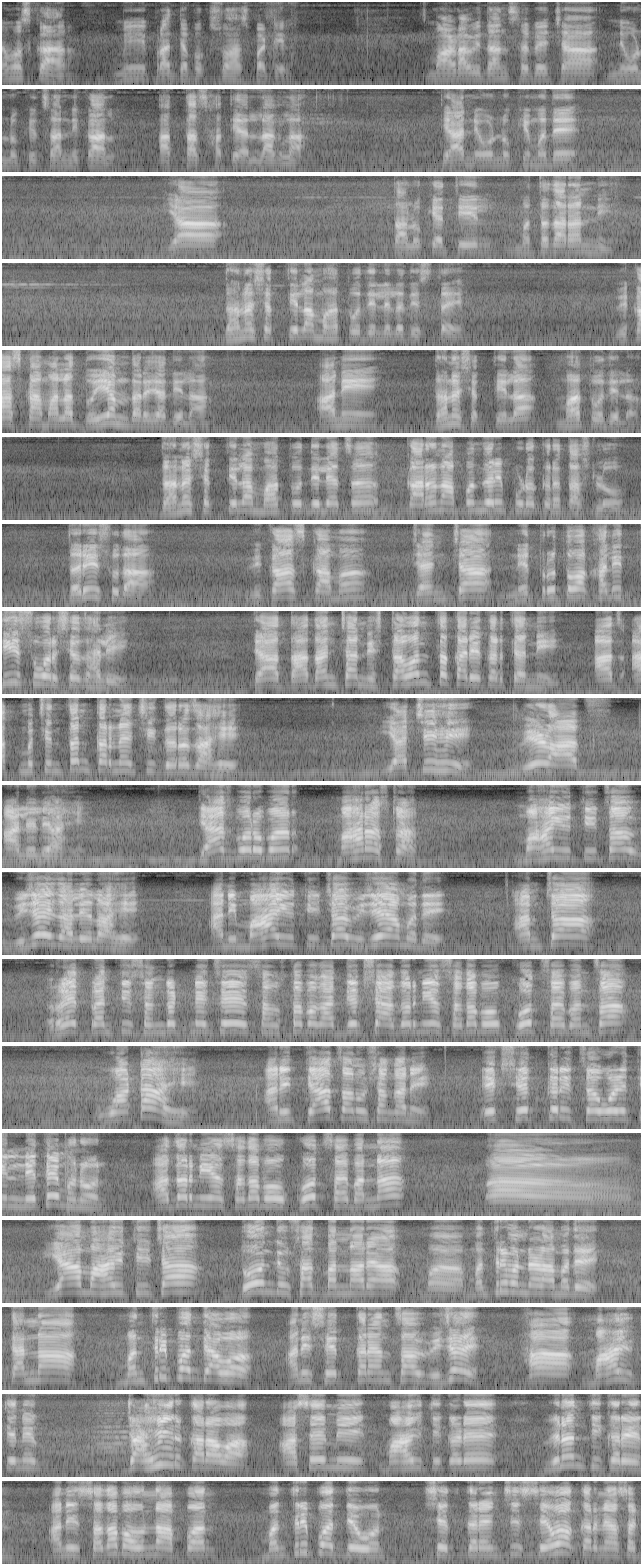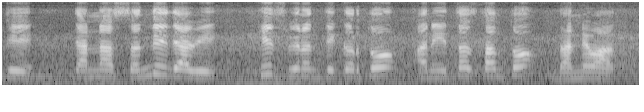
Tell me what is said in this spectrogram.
नमस्कार मी प्राध्यापक सुहास पाटील. माढा विधानसभेच्या निवडणुकीचा निकाल आत्ताच हाती यायला लागला. त्या निवडणुकीमध्ये या तालुक्यातील मतदारांनी धनशक्तीला महत्त्व दिलेलं दिसतंय विकास कामाला दुय्यम दर्जा दिला आणि धनशक्तीला महत्त्व दिलं. धनशक्तीला महत्त्व दिल्याचं कारण आपण जरी पुढं करत असलो तरीसुद्धा विकास कामं ज्यांच्या नेतृत्वाखाली तीस वर्ष झाली त्या दादांच्या निष्ठावंत कार्यकर्त्यांनी आज आत्मचिंतन करण्याची गरज आहे. याचीही वेळ आज आलेली आहे. त्याचबरोबर महाराष्ट्रात महायुतीचा विजय झालेला आहे आणि महायुतीच्या विजयामध्ये आमच्या रयत क्रांती संघटनेचे संस्थापक अध्यक्ष आदरणीय सदाभाऊ खोत साहेबांचा वाटा आहे. आणि त्याच अनुषंगाने एक शेतकरी चळवळीतील नेते म्हणून आदरणीय सदाभाऊ खोत साहेबांना या महायुतीच्या दोन दिवसात बनणाऱ्या म- मंत्रिमंडळामध्ये त्यांना मंत्रिपद द्यावं आणि शेतकऱ्यांचा विजय हा महायुतीने जाहीर करावा असे मी महायुतीकडे विनंती करेन आणि सदाभाऊंना आपण मंत्रिपद देऊन शेतकऱ्यांची सेवा करण्यासाठी त्यांना संधी द्यावी. हीच विनंती करतो आणि इथंच थांबतो. धन्यवाद.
